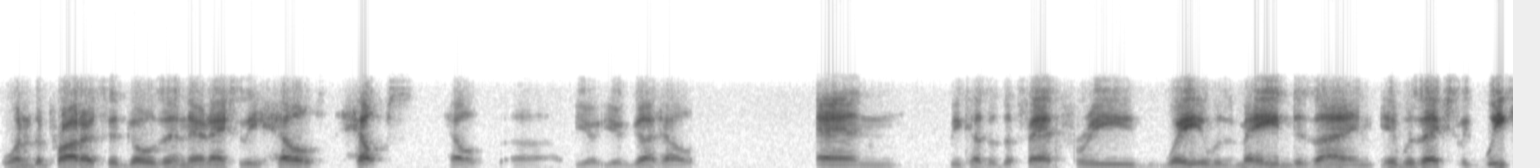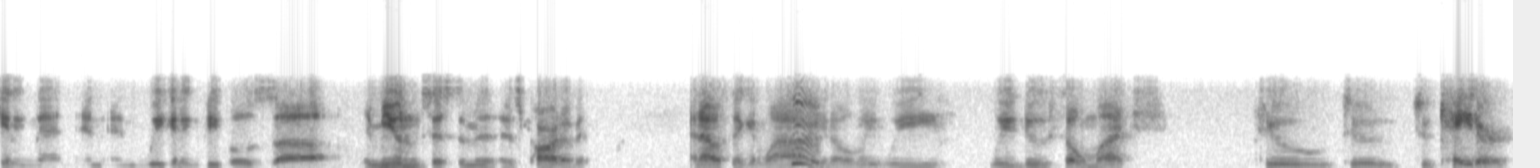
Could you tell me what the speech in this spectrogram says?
one of the products that goes in there and actually helps helps health uh, your your gut health, and because of the fat-free way it was made and designed, it was actually weakening that and, and weakening people's uh, immune system as, as part of it. And I was thinking, wow, Hmm. you know, we we we do so much to to to cater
